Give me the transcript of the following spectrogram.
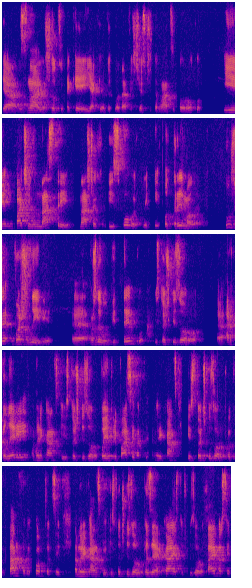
Я знаю, що це таке і як його докладати ще з 2014 року. І бачив настрій наших військових, які отримали дуже важливі, е, важливу підтримку і з точки зору е, артилерії американської, з точки зору боєприпасів американських, з точки зору протитанкових комплексів американських, і з точки зору ПЗРК, і з точки зору Хаймерсів.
